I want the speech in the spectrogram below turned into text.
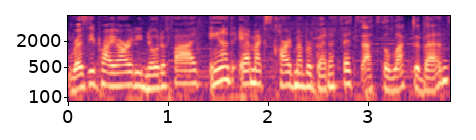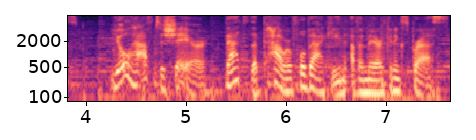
Resy Priority Notified, and Amex card member benefits at select events, you'll have to share. That's the powerful backing of American Express.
